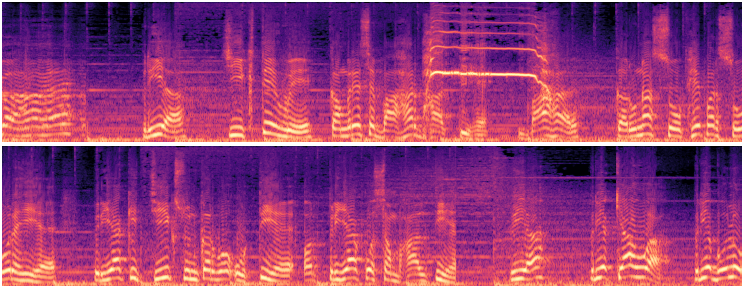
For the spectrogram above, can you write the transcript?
कहाँ है? प्रिया चीखते हुए कमरे से बाहर भागती है। बाहर करुणा सोफे पर सो रही है। प्रिया की चीख सुनकर वो उठती है और प्रिया को संभालती है। प्रिया प्रिया क्या हुआ? प्रिया बोलो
